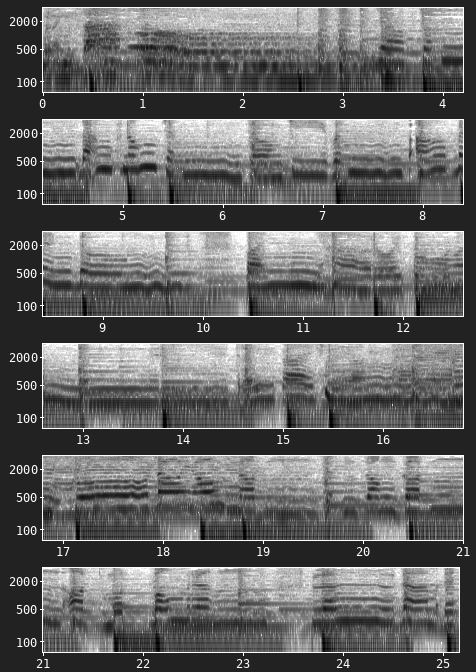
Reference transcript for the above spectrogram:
មិនសាបសូន្យក្នុងចិត្តចងជីវិតផ្អោបបេងដូងបញ្ហារយពាន់មិនរីត្រូវតែឈ្នះគោដោយអំណត់ចិត្តសង្កត់អត់ធ្មត់បំរឹងលើដើមដេច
